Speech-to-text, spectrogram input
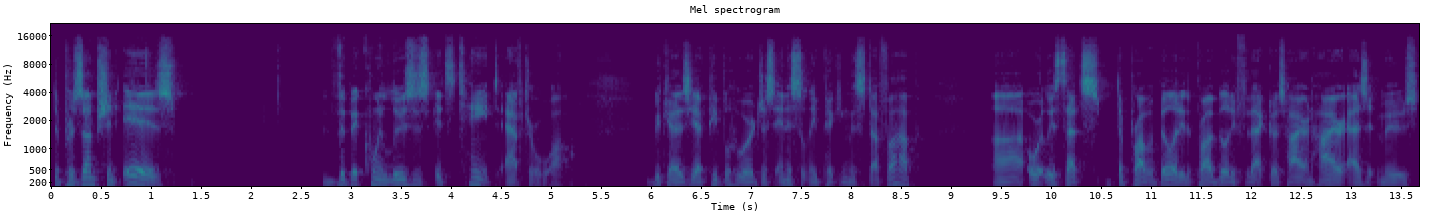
the presumption is the Bitcoin loses its taint after a while because you have people who are just innocently picking this stuff up, uh, or at least that's the probability. The probability for that goes higher and higher as it moves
